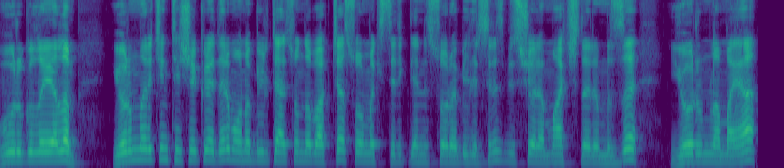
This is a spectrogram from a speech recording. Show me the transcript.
vurgulayalım. Yorumlar için teşekkür ederim. Ona bülten sonunda bakacağız. Sormak istediklerinizi sorabilirsiniz. Biz şöyle maçlarımızı yorumlamaya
